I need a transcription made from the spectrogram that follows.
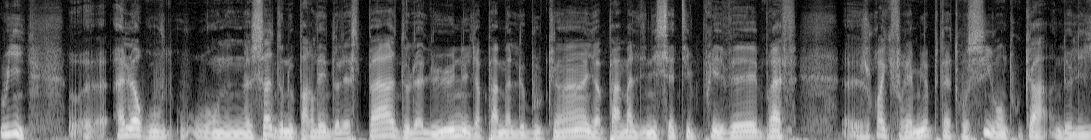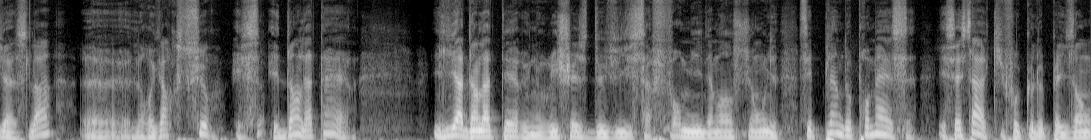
Oui, euh, à l'heure où, on ne cesse de nous parler de l'espace, de la Lune, il y a pas mal de bouquins, il y a pas mal d'initiatives privées, bref, euh, je crois qu'il faudrait mieux peut-être aussi, ou en tout cas de lier à cela, euh, le regard sur et, dans la Terre. Il y a dans la Terre une richesse de vie, sa formidable dimension, c'est plein de promesses. Et c'est ça qu'il faut que le paysan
